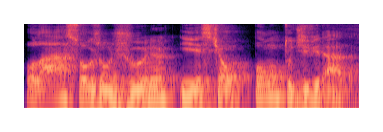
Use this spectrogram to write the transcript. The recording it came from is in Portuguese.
Olá, sou o João Júnior e este é o Ponto de Virada.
